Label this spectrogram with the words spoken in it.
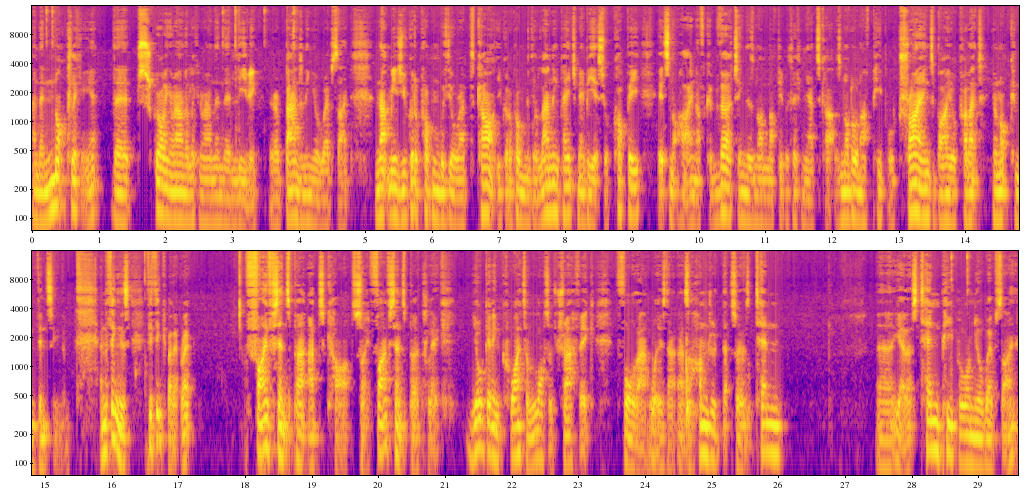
and they're not clicking it, they're scrolling around, they're looking around, then they're leaving. They're abandoning your website. And that means you've got a problem with your add to cart, you've got a problem with your landing page, maybe it's your copy, it's not high enough converting, there's not enough people clicking the add to cart, there's not enough people trying to buy your product, you're not convincing them. And the thing is, if you think about it, right, five cents per to cart, sorry, five cents per click, you're getting quite a lot of traffic for that. What is that? That's a hundred, that's, so that's 10, uh, yeah, that's 10 people on your website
